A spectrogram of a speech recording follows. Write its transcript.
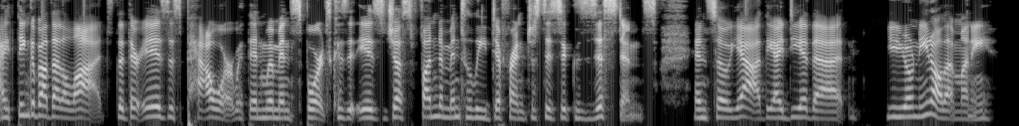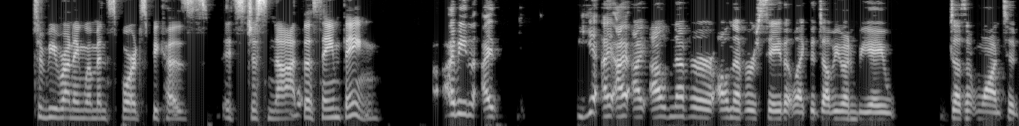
I think about that a lot that there is this power within women's sports because it is just fundamentally different, just its existence. And so, yeah, the idea that you don't need all that money to be running women's sports because it's just not the same thing. I mean, I yeah, I, I I'll never I'll never say that like the WNBA doesn't want to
